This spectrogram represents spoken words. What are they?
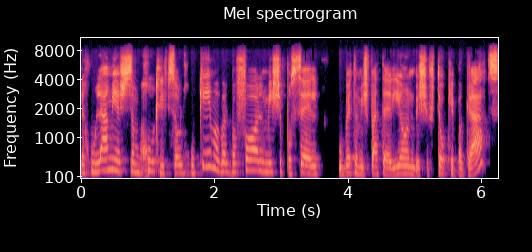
לכולם יש סמכות לפסול חוקים אבל בפועל מי שפוסל הוא בית המשפט העליון בשבתו כבג"ץ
